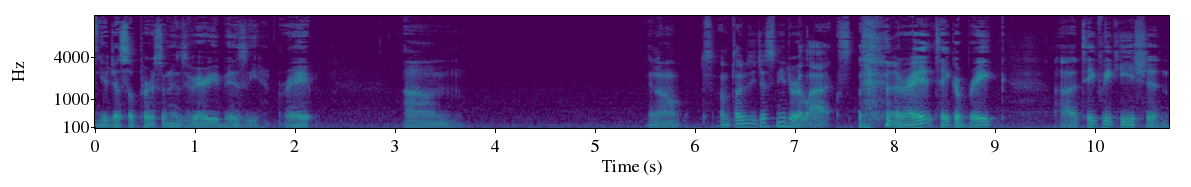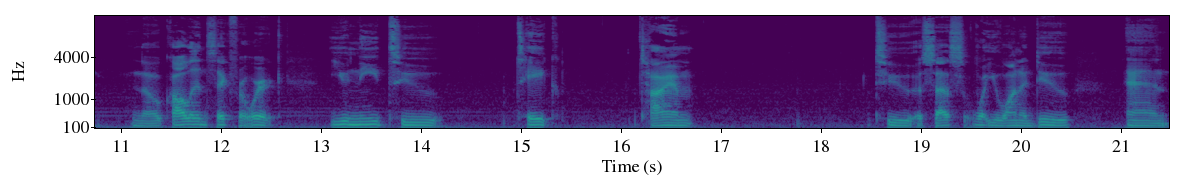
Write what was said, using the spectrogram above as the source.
you're just a person who's very busy, right? Um, you know, sometimes you just need to relax, right? Take a break, uh, take vacation, you know, call in sick for work. You need to take time to assess what you want to do and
